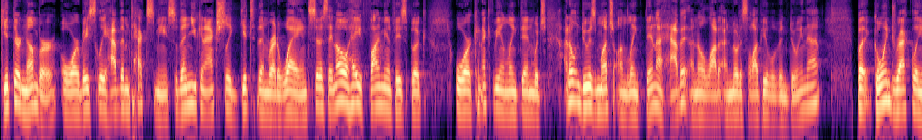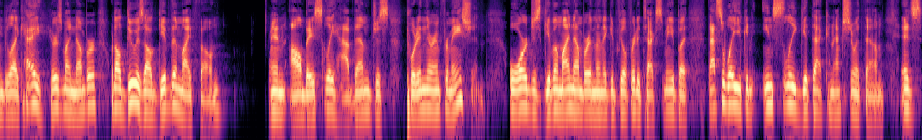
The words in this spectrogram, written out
get their number or basically have them text me so then you can actually get to them right away instead of saying, oh, hey, find me on Facebook or connect me on LinkedIn, which I don't do as much on LinkedIn. I have it. I know a lot of, I noticed a lot of people have been doing that. But going directly and be like, hey, here's my number. What I'll do is I'll give them my phone and I'll basically have them just put in their information or just give them my number and then they can feel free to text me. But that's the way you can instantly get that connection with them. It's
